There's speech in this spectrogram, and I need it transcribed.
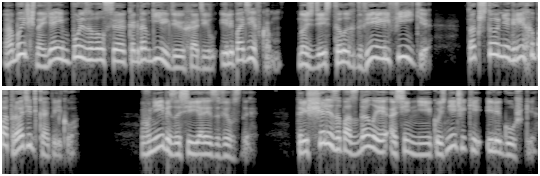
Обычно я им пользовался, когда в гильдию ходил или по девкам, но здесь целых две эльфийки, так что не грех и потратить капельку. В небе засияли звезды. Трещали запоздалые осенние кузнечики и лягушки.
